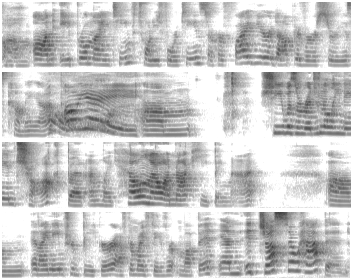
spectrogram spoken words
um, on April nineteenth, twenty fourteen. So her five year adoptiversary is coming up. Oh yay! Um, she was originally named Chalk, but I'm like, hell no, I'm not keeping that. Um, and I named her Beaker after my favorite Muppet. And it just so happened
